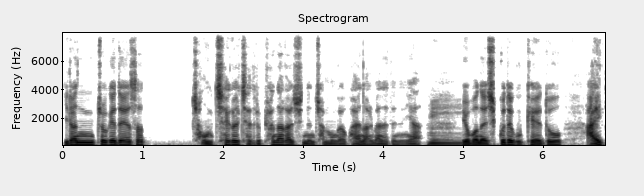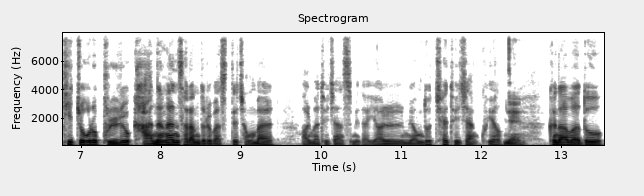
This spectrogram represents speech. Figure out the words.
이런 쪽에 대해서 정책을 제대로 펴나갈 수 있는 전문가가 과연 얼마나 되느냐. 음. 이번에 19대 국회에도 IT 쪽으로 분류 가능한 사람들을 봤을 때 정말 얼마 되지 않습니다. 10명도 채 되지 않고요. 네. 그나마도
